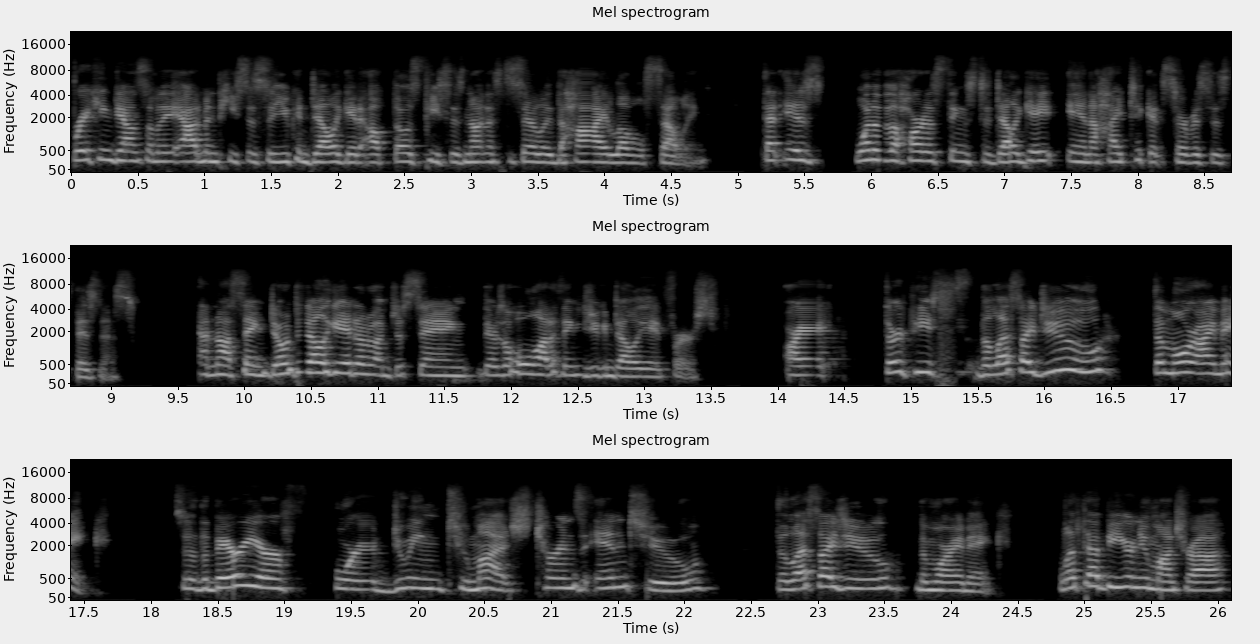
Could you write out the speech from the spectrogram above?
breaking down some of the admin pieces so you can delegate out those pieces, not necessarily the high level selling. That is one of the hardest things to delegate in a high ticket services business. I'm not saying don't delegate it. I'm just saying there's a whole lot of things you can delegate first. All right. Third piece the less I do, the more I make. So the barrier for doing too much turns into the less I do, the more I make. Let that be your new mantra.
